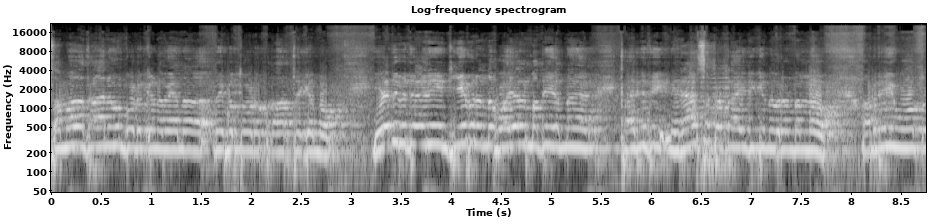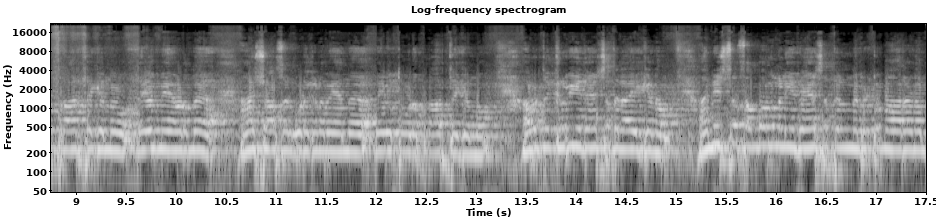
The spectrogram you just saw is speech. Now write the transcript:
സമാധാനവും കൊടുക്കണമെന്ന് ദൈവത്തോട് പ്രാർത്ഥിക്കുന്നു. ഏത് വിധേനയും ജീവനെന്ന് പോയാൽ മതി എന്ന് കരുതി നിരാശപ്പെട്ടായിരിക്കുന്നവരുണ്ടല്ലോ. അവരെയും ഓർത്ത് പ്രാർത്ഥിക്കുന്നു. ദൈവമേ അവിടുന്ന് ആശ്വാസം കൊടുക്കണമേ എന്ന് ദൈവത്തോട് പ്രാർത്ഥിക്കുന്നു. അവിടുത്തെ കൃപ ഈ ദേശത്തിലയക്കണം അനിഷ്ട സംഭവങ്ങൾ ഈ ദേശത്തിൽ നിന്ന് വിട്ടുമാറണം.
